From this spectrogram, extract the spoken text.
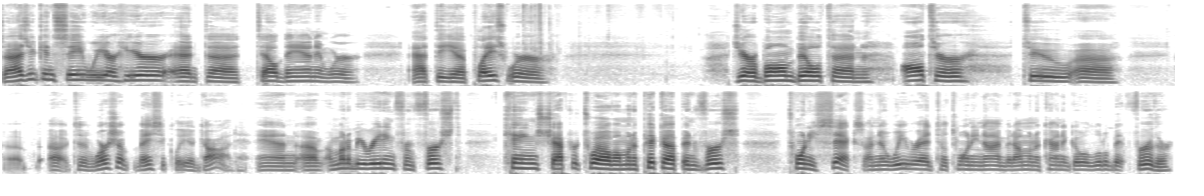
So as you can see, we are here at uh, Tel Dan, and we're at the uh, place where Jeroboam built an altar to uh, uh, uh to worship basically a god. And um, I'm going to be reading from First Kings chapter 12. I'm going to pick up in verse 26. I know we read till 29, but I'm going to kind of go a little bit further.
